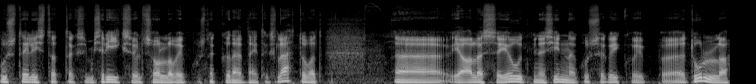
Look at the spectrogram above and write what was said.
kust helistatakse, mis riik see üldse olla võib, kust need kõned näiteks lähtuvad. Äh, ja alles see jõudmine sinna, kus see kõik võib tulla,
